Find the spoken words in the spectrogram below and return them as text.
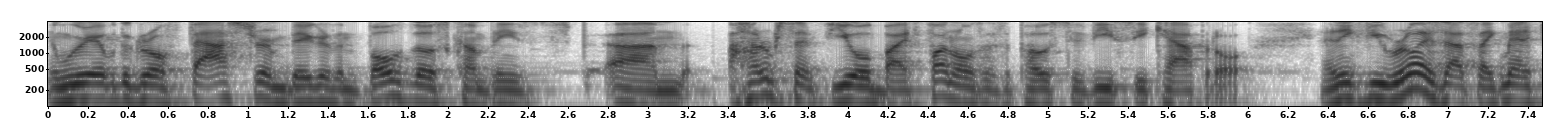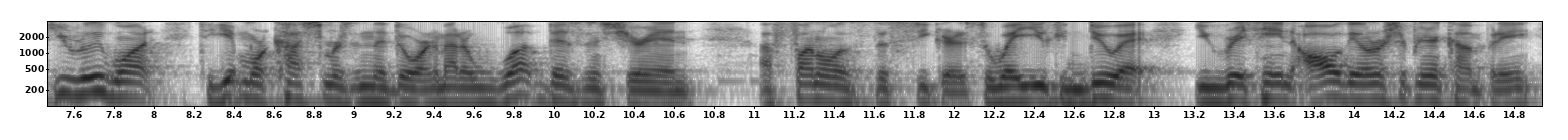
And we were able to grow faster and bigger than both of those companies, um, 100% fueled by funnels as opposed to VC capital. I think if you realize that's like, man, if you really want to get more customers in the door, no matter what business you're in, a funnel is the secret. It's the way you can do it. You retain all the ownership in your company.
